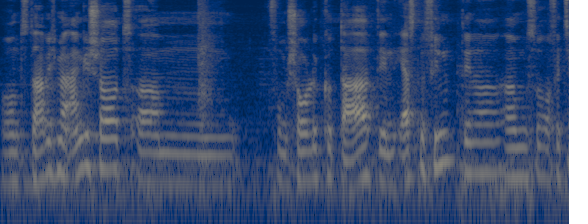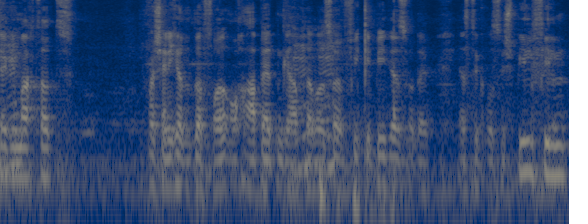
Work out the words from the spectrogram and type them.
Und da habe ich mir angeschaut, ähm, vom Jean-Luc Godard, den ersten Film, den er ähm, so offiziell Mhm. gemacht hat. Wahrscheinlich hat er davor auch Arbeiten gehabt, Mhm. aber so auf Wikipedia so der erste große Spielfilm.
